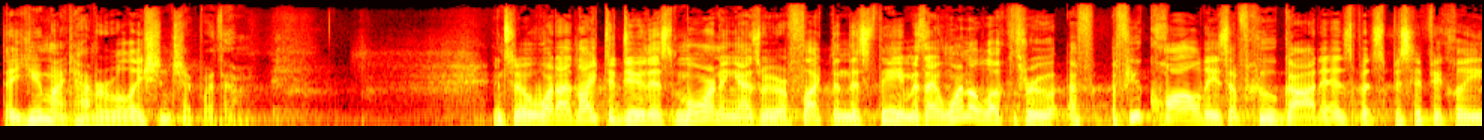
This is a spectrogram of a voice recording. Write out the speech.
that you might have a relationship with Him. And so, what I'd like to do this morning as we reflect on this theme is I want to look through a, f- a few qualities of who God is, but specifically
